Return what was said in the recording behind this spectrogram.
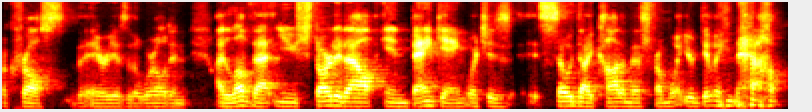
across the areas of the world. And I love that you started out in banking, which is so dichotomous from what you're doing now.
